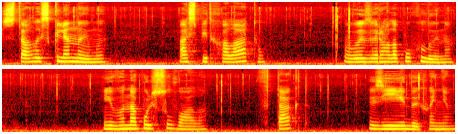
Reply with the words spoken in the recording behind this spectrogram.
стали скляними, а з-під халату визирала пухлина, і вона пульсувала в такт з її диханням.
